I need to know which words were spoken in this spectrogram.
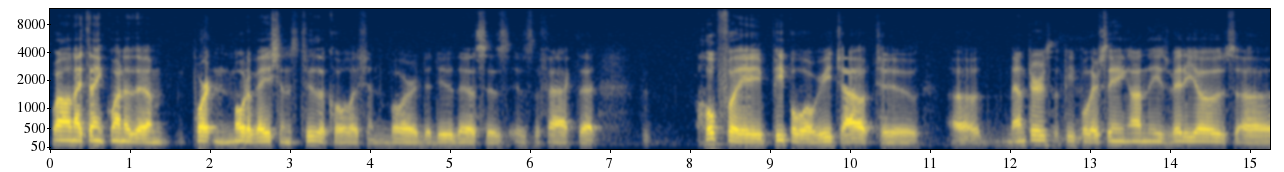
Well, and I think one of the important motivations to the coalition board to do this is, is the fact that hopefully people will reach out to uh, mentors, the people they're seeing on these videos, uh,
